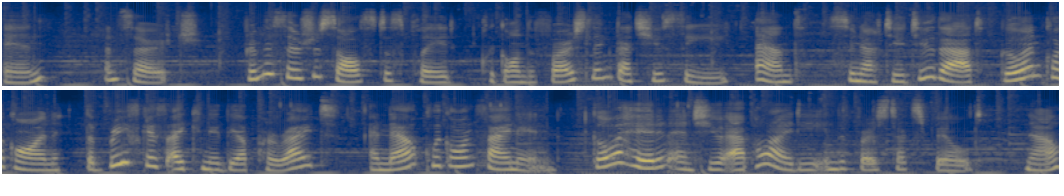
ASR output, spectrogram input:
in and search. From the search results displayed, click on the first link that you see and soon after you do that, go and click on the briefcase icon in the upper right and now click on sign in. Go ahead and enter your Apple ID in the first text field. Now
